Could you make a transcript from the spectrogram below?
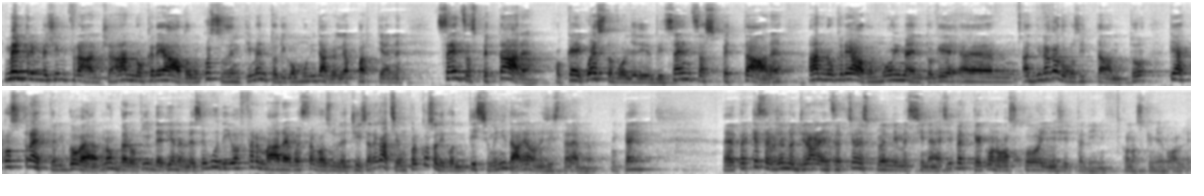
Mentre invece in Francia hanno creato con questo sentimento di comunità che gli appartiene, senza aspettare, ok? Questo voglio dirvi, senza aspettare, hanno creato un movimento che eh, ha dilagato così tanto che ha costretto il governo, ovvero chi detiene l'esecutivo, a fermare questa cosa sulle accise. Ragazzi, è un qualcosa di potentissimo in Italia non esisterebbe, ok? Eh, perché stai facendo girare l'inserzione escludendo i messinesi? Perché conosco i miei cittadini, conosco i miei polli.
